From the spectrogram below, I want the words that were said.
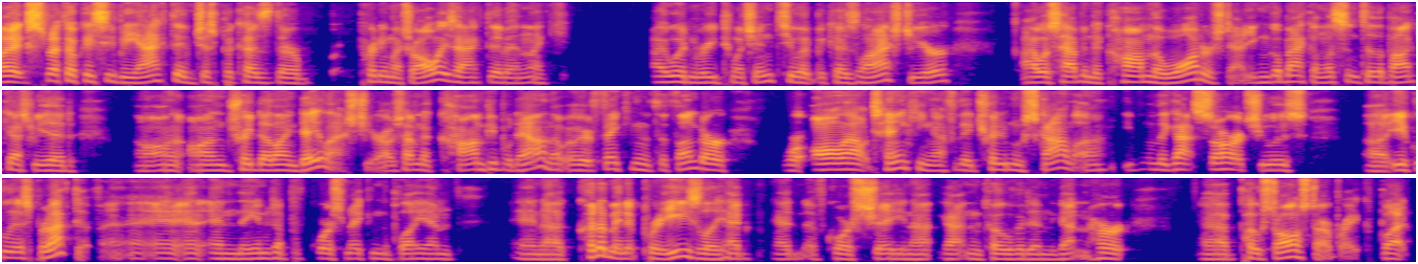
I would expect OKC to be active just because they're pretty much always active and like I wouldn't read too much into it because last year I was having to calm the waters down. You can go back and listen to the podcast we did on, on trade deadline day last year. I was having to calm people down that we were thinking that the Thunder were all out tanking after they traded Muscala. Even though they got Sarge, who was uh, equally as productive. And, and, and, they ended up, of course, making the play in and uh, could have made it pretty easily had, had of course, Shai not gotten COVID and gotten hurt uh, post All Star break. But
